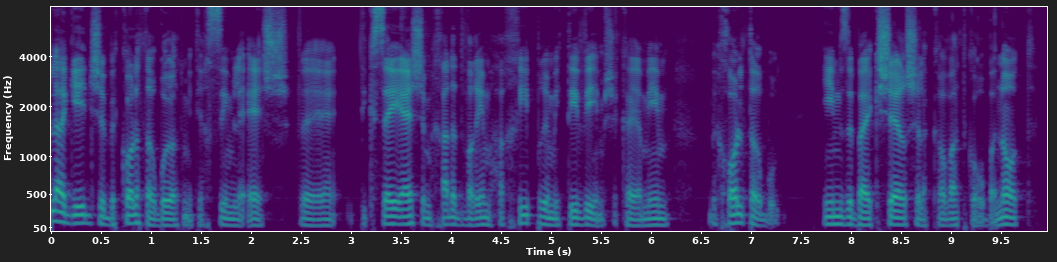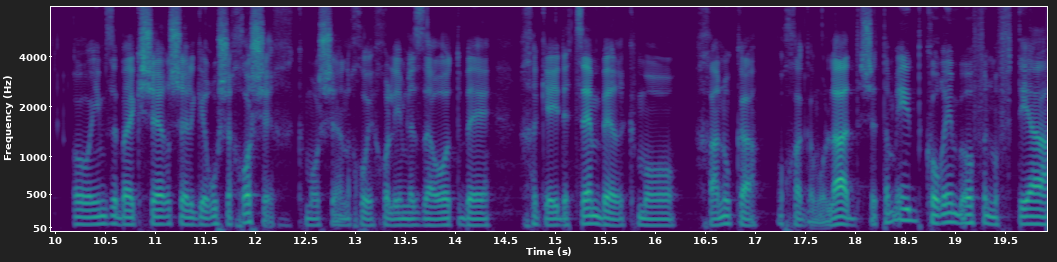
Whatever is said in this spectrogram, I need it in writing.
להגיד שבכל התרבויות מתייחסים לאש, וטקסי אש הם אחד הדברים הכי פרימיטיביים שקיימים בכל תרבות. אם זה בהקשר של הקרבת קורבנות, או אם זה בהקשר של גירוש החושך, כמו שאנחנו יכולים לזהות בחגי דצמבר, כמו חנוכה או חג המולד, שתמיד קורים באופן מפתיע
